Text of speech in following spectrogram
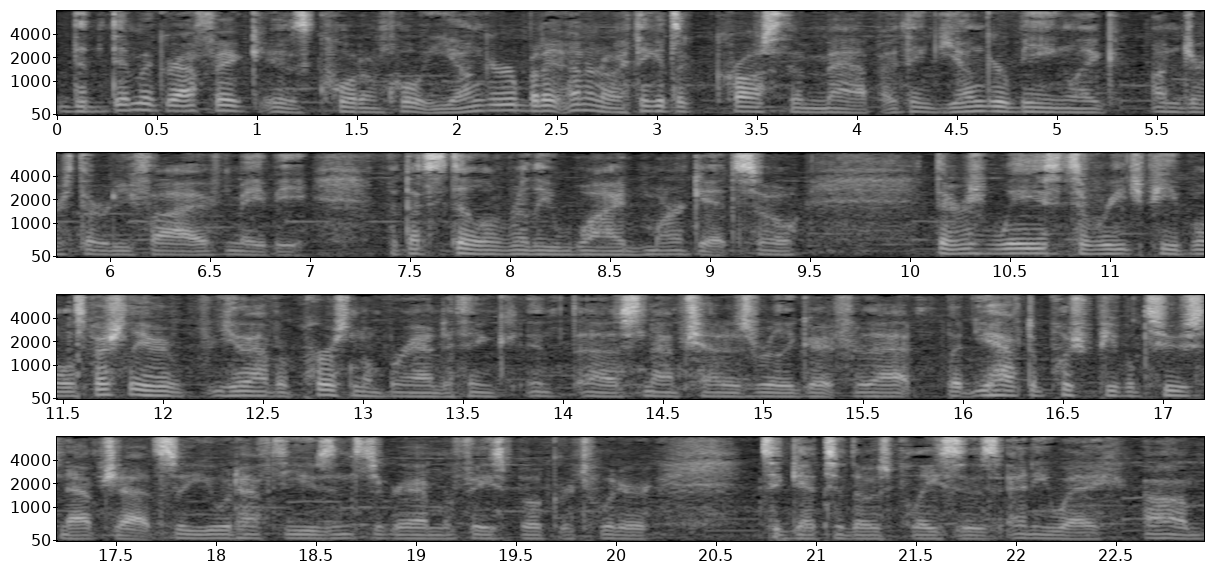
the demographic is quote unquote younger, but I, I, don't know. I think it's across the map. I think younger being like under 35, maybe, but that's still a really wide market. So there's ways to reach people, especially if you have a personal brand. I think uh, Snapchat is really great for that. But you have to push people to Snapchat, so you would have to use Instagram or Facebook or Twitter to get to those places anyway. Um,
